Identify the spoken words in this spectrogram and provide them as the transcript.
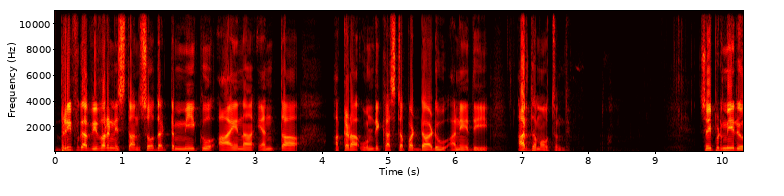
బ్రీఫ్గా వివరణిస్తాను. సో దట్ మీకు ఆయన ఎంత అక్కడ ఉండి కష్టపడ్డాడు అనేది అర్థమవుతుంది. సో ఇప్పుడు మీరు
